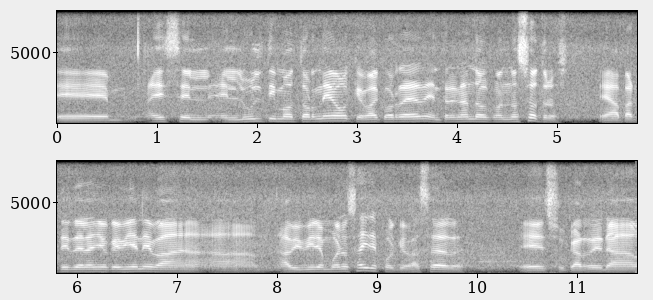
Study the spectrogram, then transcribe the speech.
es el, último torneo que va a correr entrenando con nosotros. a partir del año que viene va a, a, vivir en Buenos Aires porque va a ser su carrera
